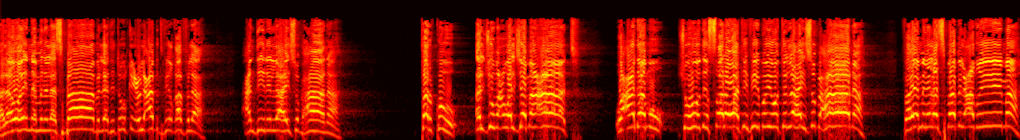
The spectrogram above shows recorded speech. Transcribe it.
ألا وإن من الأسباب التي توقع العبد في الغفلة عن دين الله سبحانه. ترك الجمع والجماعات وعدم شهود الصلوات في بيوت الله سبحانه. فهي من الأسباب العظيمة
